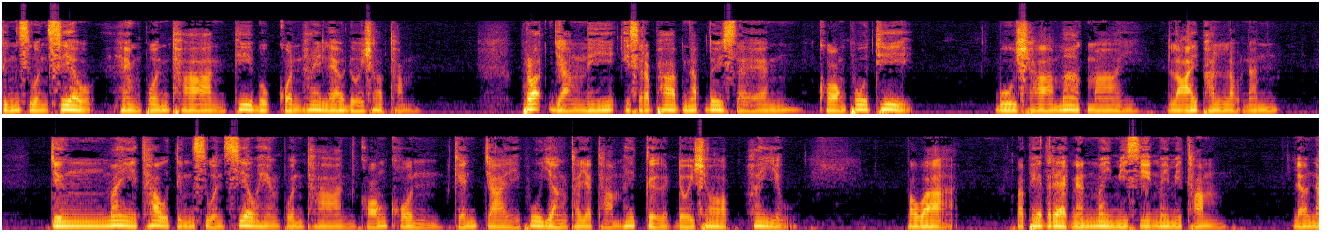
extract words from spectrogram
ถึงส่วนเสี้ยว แห่งผลทานที่บุคคลให้แล้วโดยชอบธรรมเพราะอย่างนี้อิสรภาพนับด้วยแสนของผู้ที่บูชามากมายหลายพันเหล่านั้น จึงไม่เท่าถึงส่วนเสี้ยวแห่งผลทานของคนเข็นใจผู้ยังทายธรรมให้เกิดโดยชอบให้อยู่ เพราะว่าประเภทแรกนั้นไม่มีศีลไม่มีธรรม แล้วน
